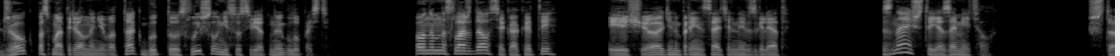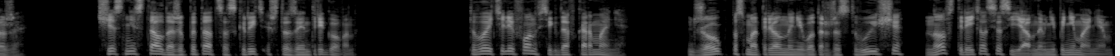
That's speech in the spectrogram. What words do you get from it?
Джоук посмотрел на него так, будто услышал несусветную глупость. Он им наслаждался, как и ты. И еще один проницательный взгляд. Знаешь, что я заметил? Что же? Чес не стал даже пытаться скрыть, что заинтригован. Твой телефон всегда в кармане. Джоук посмотрел на него торжествующе, но встретился с явным непониманием.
